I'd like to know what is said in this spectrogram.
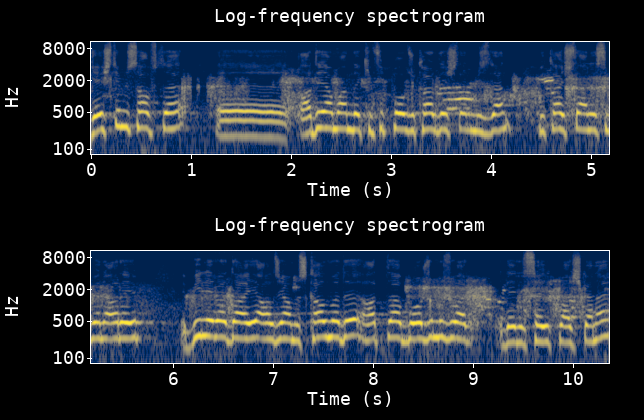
geçtiğimiz hafta e, Adıyaman'daki futbolcu kardeşlerimizden birkaç tanesi beni arayıp 1 lira dahi alacağımız kalmadı. Hatta borcumuz var dedi Sayit Başkan'a.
